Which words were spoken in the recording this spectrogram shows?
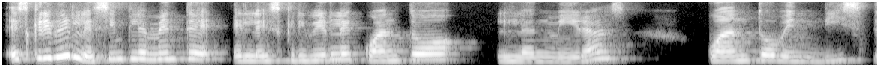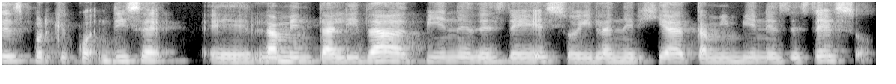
Escribirle, simplemente el escribirle cuánto le admiras, cuánto bendices, porque dice, eh, la mentalidad viene desde eso y la energía también viene desde eso,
